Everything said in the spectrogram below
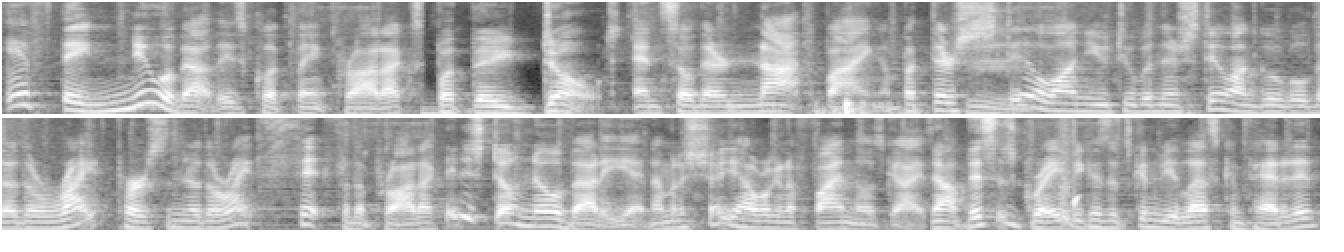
if they knew about these ClickBank products, but they don't. And so they're not buying them, but they're Hmm. still on YouTube and they're still on Google. They're the right person, they're the right fit for the product. They just don't know about it yet. And I'm gonna show you how we're gonna find those guys. Now, this is great because it's gonna be less competitive,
